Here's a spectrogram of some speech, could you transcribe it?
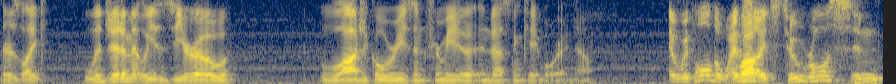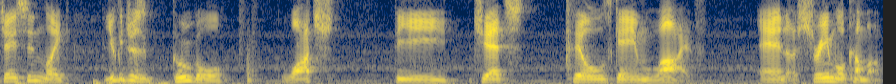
There's like legitimately zero logical reason for me to invest in cable right now. And with all the websites Well- too, Ross and Jason, like you could just Google watch the Jets Bills game live, and a stream will come up.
